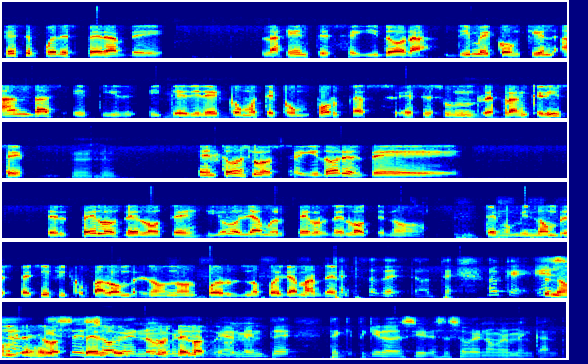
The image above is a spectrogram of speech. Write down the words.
qué se puede esperar de la gente seguidora. Dime con quién andas y te, diré cómo te comportas. Ese es un refrán que dice. Entonces los seguidores de del pelos de lote, yo lo llamo el pelos de lote, no tengo mi nombre específico para el hombre, no no puedo no puedo llamar de, Ok, ese sobrenombre realmente te, quiero decir ese sobrenombre me encanta.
